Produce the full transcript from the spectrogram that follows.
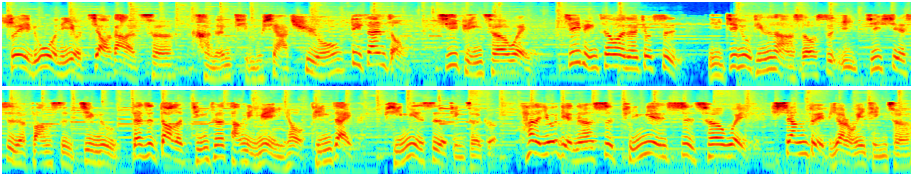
所以如果你有较大的车，可能停不下去哦。第三种，机平车位，机平车位呢，就是。你进入停车场的时候是以机械式的方式进入，但是到了停车场里面以后，停在平面式的停车格。它的优点呢是平面式车位相对比较容易停车，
